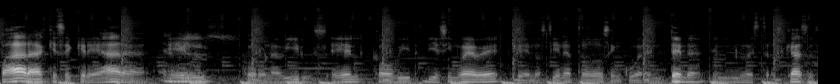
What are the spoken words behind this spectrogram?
para que se creara El el, virus. coronavirus, el COVID-19 que nos tiene a todos en cuarentena en nuestras casas.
